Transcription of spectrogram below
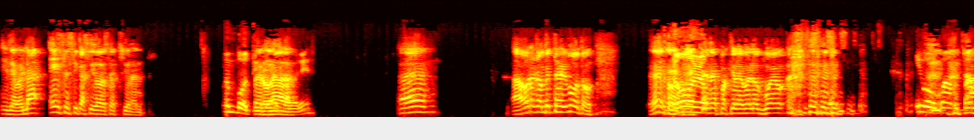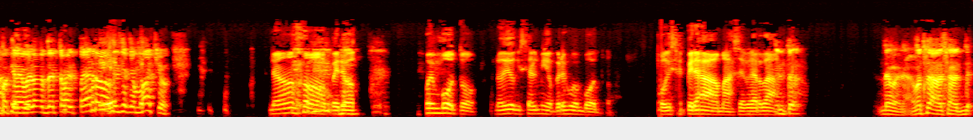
Y de verdad, ese sí que ha sido decepcionante. Buen voto Pero nada. Robert, ¿eh? Eh, ahora cambiaste el voto. Eh, No, este no, después que le ve los huevos. Este después que le ve los dedos al perro, dice que es macho. No, pero buen voto. No digo que sea el mío, pero es buen voto. Porque se esperaba más, es verdad. Entonces, de verdad, o sea, o sea, eso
